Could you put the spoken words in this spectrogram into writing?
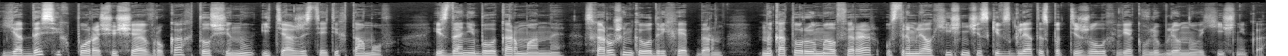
Я до сих пор ощущаю в руках толщину и тяжесть этих томов. Издание было карманное, с хорошенькой Одри Хепберн, на которую Мел Феррер устремлял хищнический взгляд из-под тяжелых век влюбленного хищника.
